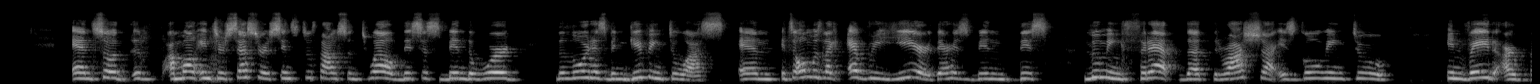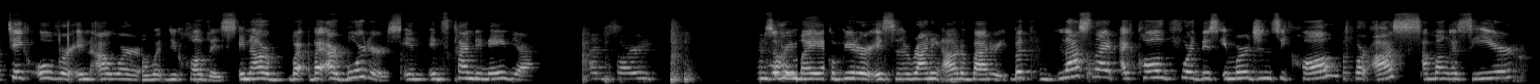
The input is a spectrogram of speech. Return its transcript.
And so, uh, among intercessors since 2012, this has been the word the Lord has been giving to us. And it's almost like every year there has been this looming threat that Russia is going to invade our take over in our what do you call this in our by, by our borders in in Scandinavia I'm sorry. I'm sorry, my computer is running out of battery. But last night I called for this emergency call for us, among us here.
